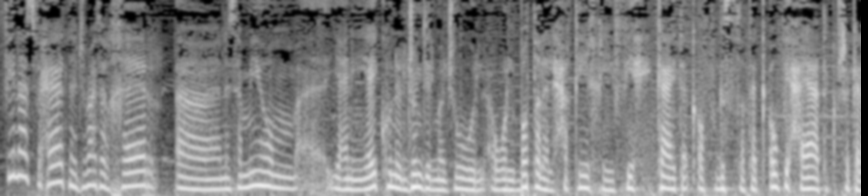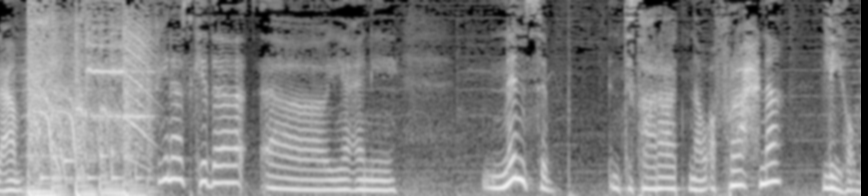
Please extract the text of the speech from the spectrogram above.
في ناس في حياتنا يا جماعة الخير آه نسميهم آه، يعني يا يكون الجندي المجهول أو البطل الحقيقي في حكايتك أو في قصتك أو في حياتك بشكل عام. في ناس كذا آه يعني ننسب انتصاراتنا وأفراحنا ليهم.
